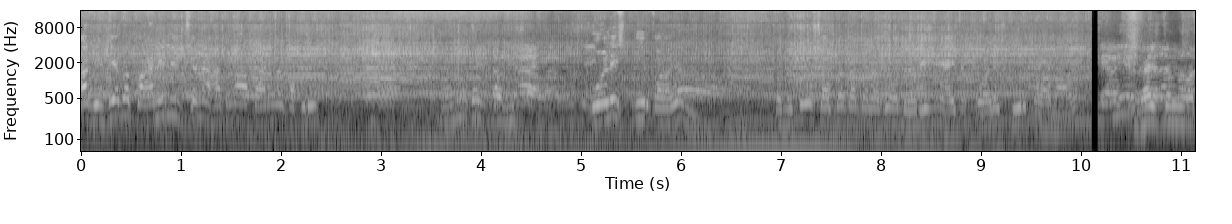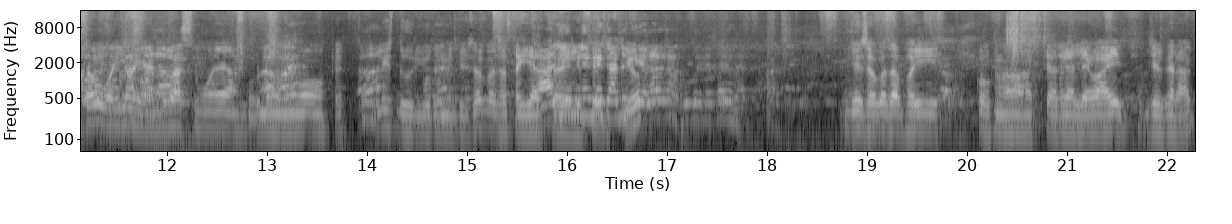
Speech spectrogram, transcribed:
આ વિદ્યા પર પાણી લીધું છે ને, હાથમાં પાણીનું કપડું. પોલીસ દૂર કરો ને તો મિત્રો સૌપ્રથમ પહેલાં જો દોરીને આવી તો પોલીસ દૂર કરવામાં આવે. ગાઈસ તમને બતાવું અહીંયા હેન્ડવાશમાં એ આંગોડામાં પોલીસ દોરીઓ તમે જોઈ શકો છો તૈયાર કરેલી ફેક્ટરીઓ. જોઈ શકો છો ભાઈ કોકના અત્યારે આ લેવા આવી જે ગ્રાહક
